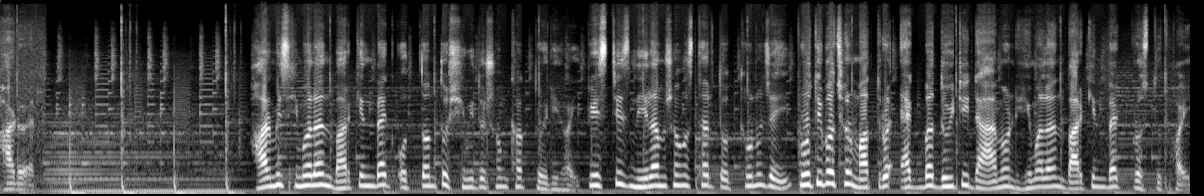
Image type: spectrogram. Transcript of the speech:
hardware. Hermes Himalayan Birkin bag অত্যন্ত সীমিত সংখ্যক তৈরি হয়। প্রেস্টিজ নিলাম সংস্থার তথ্য অনুযায়ী, প্রতি বছর মাত্র এক বা দুইটি ডায়মন্ড হিমালয়ান বার্কিন ব্যাগ প্রস্তুত হয়।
